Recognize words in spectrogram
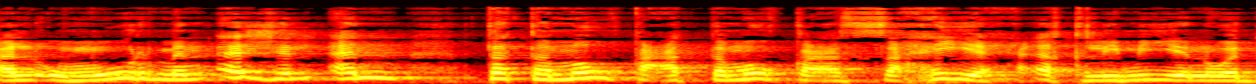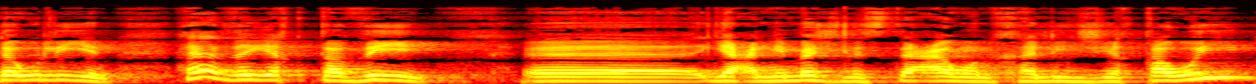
الأمور من أجل أن تتموقع التموقع الصحيح إقليميا ودوليا. هذا يقتضي يعني مجلس تعاون خليجي قوي.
